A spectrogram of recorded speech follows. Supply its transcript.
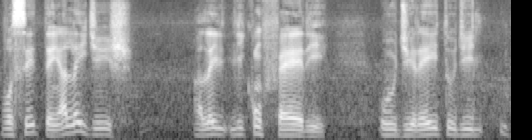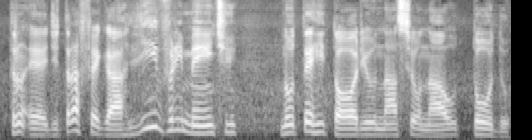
você tem, a lei diz, A lei lhe confere o direito de, é, de trafegar livremente no território nacional todo.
